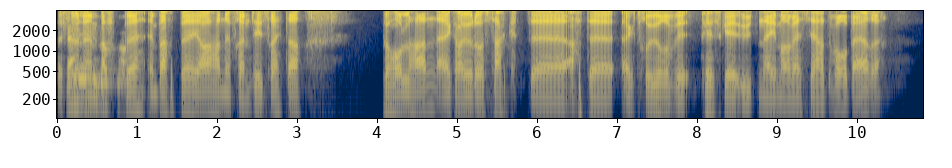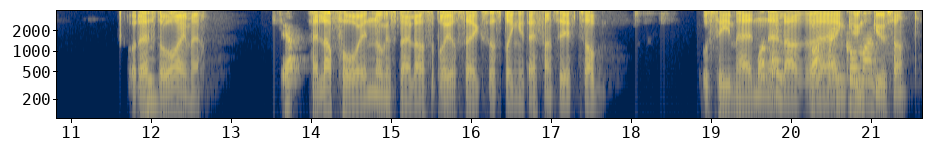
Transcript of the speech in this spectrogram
Jeg føler en Bappe, en Bappe, ja, han er fremtidsretta. Behold han. Jeg har jo da sagt uh, at uh, jeg tror PSG uten Neymar og Messi hadde vært bedre. Og det mm. står jeg med. Ja. Heller få inn noen spillere som bryr seg, som springer defensivt, som Osim Hen eller uh, Kunku. Sant?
